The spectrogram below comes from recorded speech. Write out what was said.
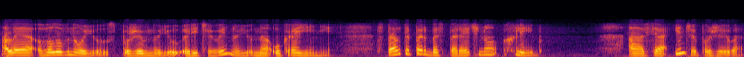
Але головною споживною річовиною на Україні став тепер, безперечно, хліб, а вся інша пожива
